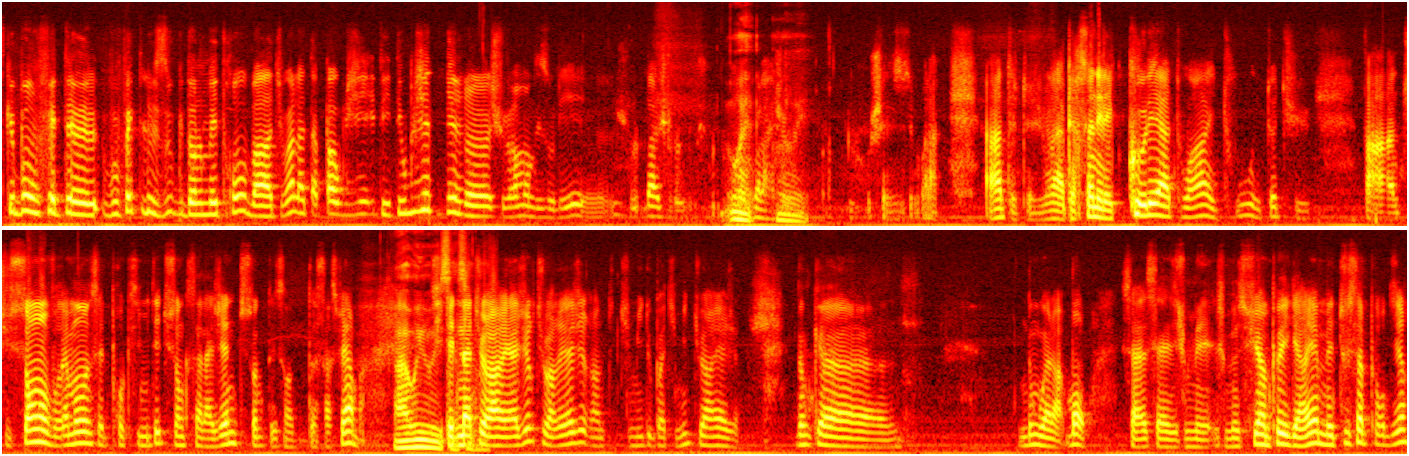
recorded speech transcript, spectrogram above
Parce que bon, vous faites, euh, vous faites le zouk dans le métro, bah tu vois, là, t'as pas obligé, t'es, obligé de dire, euh, je suis vraiment désolé. Euh, là, je, ouais, voilà, ouais, voilà. Hein, la personne, elle est collée à toi et tout, et toi, tu, enfin, tu sens vraiment cette proximité, tu sens que ça la gêne, tu sens que ça se. Bah, ah oui, oui. Si t'es de nature à réagir, tu vas réagir. Hein. Timide ou pas timide, tu vas réagir. Donc, donc voilà. Bon, ça, je, me, je, me, suis un peu égaré, mais tout ça pour dire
